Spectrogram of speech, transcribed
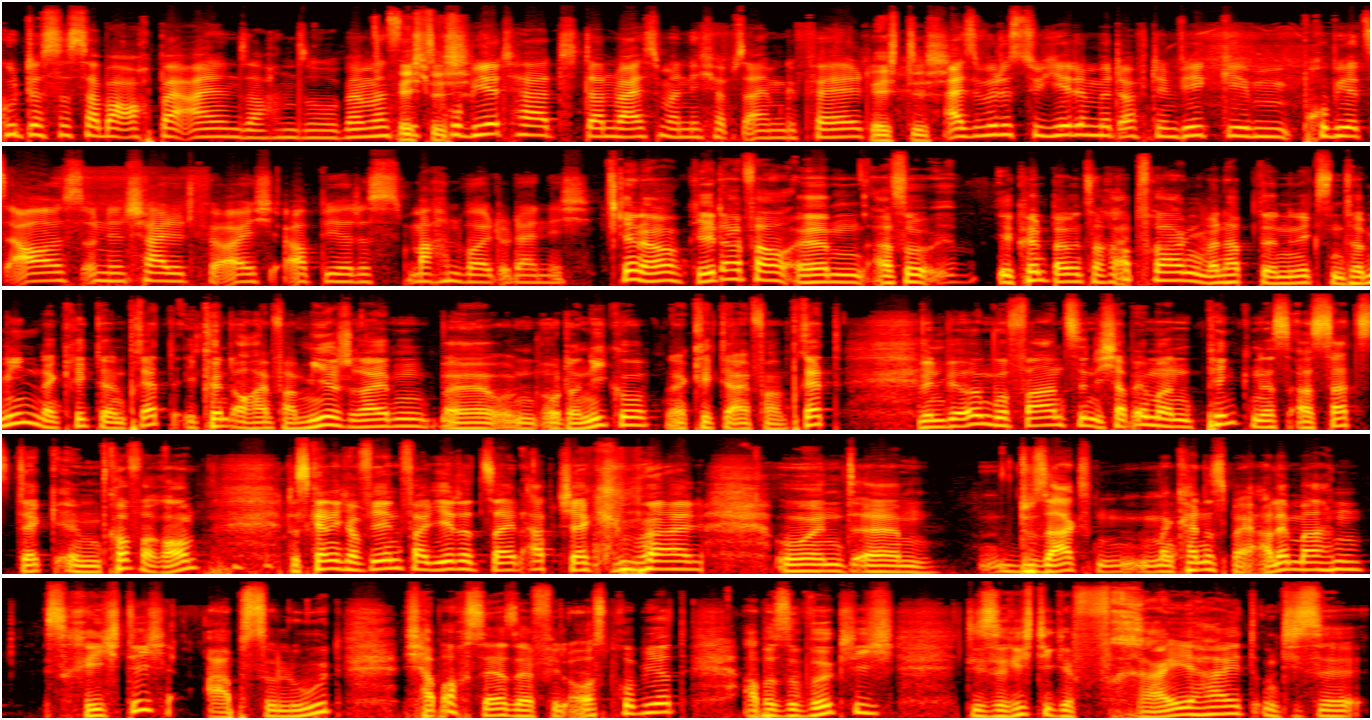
Gut, das ist aber auch bei allen Sachen so. Wenn man es nicht probiert hat, dann weiß man nicht, ob es einem gefällt. Richtig. Also würdest du jedem mit auf den Weg geben, probiert es aus und entscheidet für euch, ob ihr das machen wollt oder nicht. Genau, geht einfach. Ähm, also ihr könnt bei uns auch abfragen, wann habt ihr den nächsten Termin, dann kriegt ihr ein Brett. Ihr könnt auch einfach mir schreiben äh, und, oder Nico, dann kriegt ihr einfach ein Brett. Wenn wir irgendwo fahren sind, ich habe immer ein Pinkness-Ersatzdeck im Kofferraum. Das kann ich auf jeden Fall jederzeit abchecken mal. Und ähm, du sagst, man kann es bei allem machen, ist richtig, absolut. Ich habe auch sehr, sehr viel ausprobiert, aber so wirklich diese richtige Freiheit und diese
